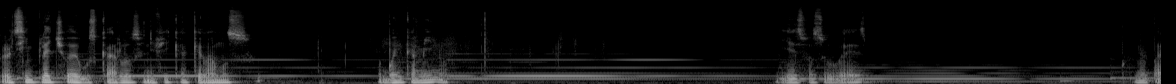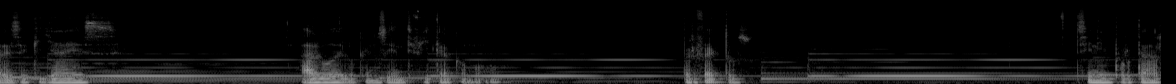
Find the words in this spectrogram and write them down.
Pero el simple hecho de buscarlo significa que vamos en buen camino. Y eso a su vez, pues me parece que ya es algo de lo que nos identifica como perfectos, sin importar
